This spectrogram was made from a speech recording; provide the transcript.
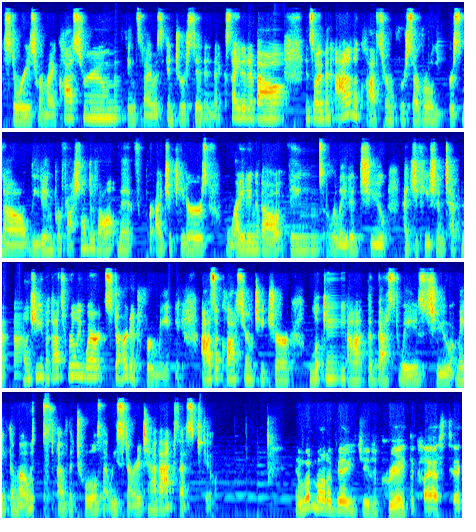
stories from my classroom, things that I was interested and excited about. And so I've been out of the classroom for several years now, leading professional development for educators, writing about things related to to education technology, but that's really where it started for me as a classroom teacher, looking at the best ways to make the most of the tools that we started to have access to. And what motivated you to create the Class Tech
